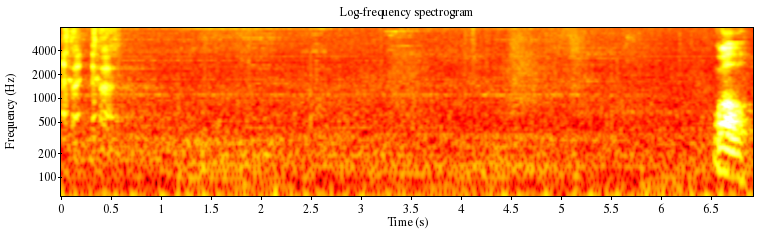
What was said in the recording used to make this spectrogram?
Wow.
